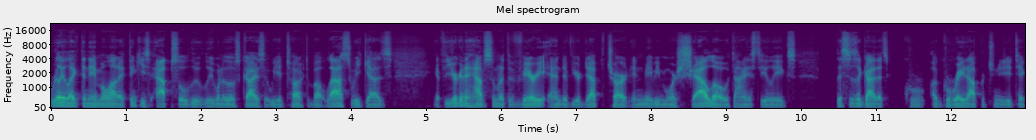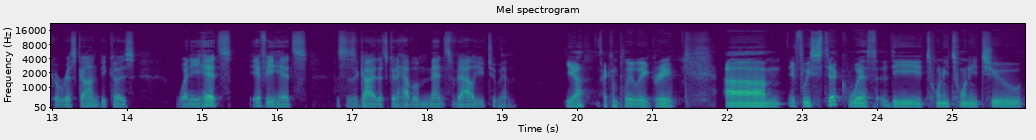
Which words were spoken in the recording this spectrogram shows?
Really like the name a lot. I think he's absolutely one of those guys that we had talked about last week as if you're going to have someone at the very end of your depth chart in maybe more shallow dynasty leagues, this is a guy that's gr- a great opportunity to take a risk on because when he hits, if he hits, this is a guy that's going to have immense value to him. Yeah, I completely agree. Um, if we stick with the 2022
